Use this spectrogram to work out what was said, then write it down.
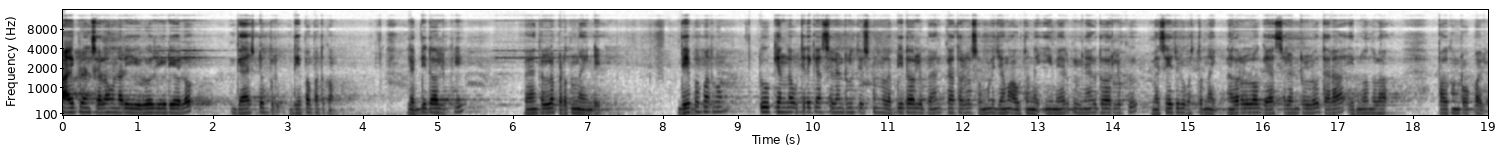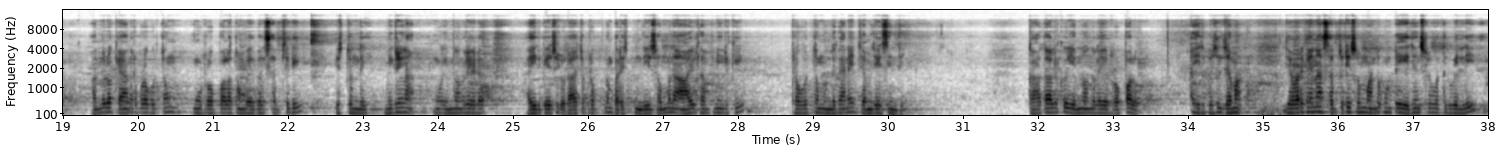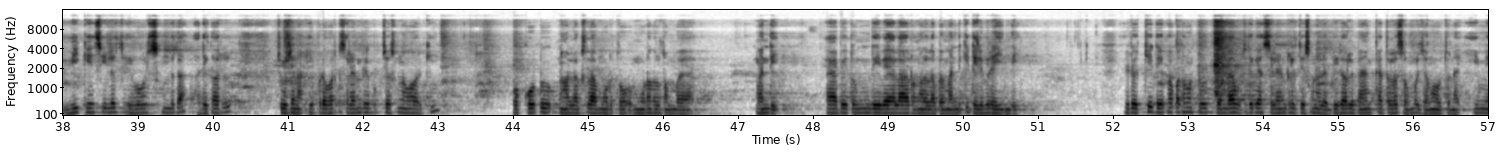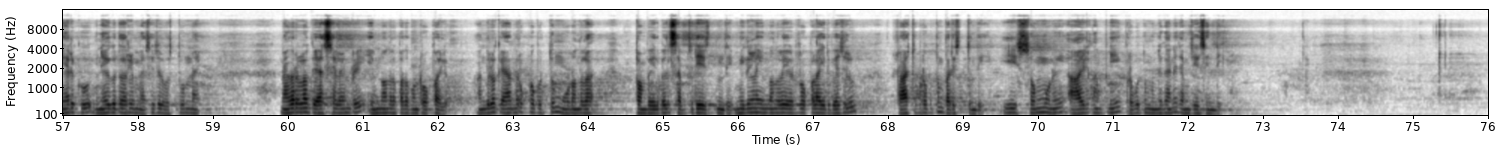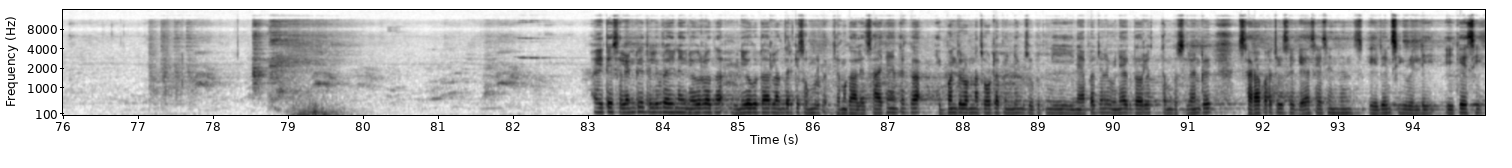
Hi friends ఎలా ఉన్నారు? ఈరోజు వీడియోలో గ్యాస్ డబ్బులు దీప పథకం లబ్ధిదారులకి బ్యాంకుల్లో పడుతున్నాయండి. దీప పథకం టూ కింద ఉచిత గ్యాస్ సిలిండర్లు తీసుకున్న లబ్ధిదారులు బ్యాంక్ ఖాతాలో సొమ్ముని జమ అవుతున్నాయి. ఈ మేరకు వినియోగదారులకు మెసేజ్లు వస్తున్నాయి. నగరంలో గ్యాస్ సిలిండర్లు ధర ఎనిమిది వందల పదకొండు రూపాయలు. అందులో కేంద్ర ప్రభుత్వం మూడు రూపాయల తొంభై ఐదు పైసలు సబ్సిడీ ఇస్తుంది. మిగిలిన ఎనిమిది వందల ఏడు ఐదు పైసలు రాష్ట్ర ప్రభుత్వం భరిస్తుంది. ఈ సొమ్మును ఆయిల్ కంపెనీలకి ప్రభుత్వం ముందుగానే జమ చేసింది. ఖాతాలకు ఎనిమిది వందల ఏడు రూపాయలు ఐదు పైసలు జమ. ఎవరికైనా సబ్సిడీ సొమ్ము అందుకుంటే ఏజెన్సీల వద్దకు వెళ్ళి వీకేసీలో చేయవలసిందిగా అధికారులు సూచన. ఇప్పటి వరకు సిలిండర్ బుక్ చేసుకున్న వారికి ఒక కోటు నాలుగు లక్షల మూడు మూడు వందల తొంభై మంది యాభై తొమ్మిది వేల రెండు వందల డెబ్బై మందికి డెలివరీ అయింది. ఇటు వచ్చి దీపా పథకం టూ కింద ఉచిత గ్యాస్ సిలిండర్లు తీసుకున్న లబ్ధిదారుల బ్యాంక్ ఖాతాలో సొమ్ములు జమ అవుతున్నాయి. ఈ మేరకు వినియోగదారుల మెసేజ్లు వస్తున్నాయి. నగరంలో గ్యాస్ సిలిండర్ ఎనిమిది వందల పదకొండు రూపాయలు. అందులో కేంద్ర ప్రభుత్వం మూడు వందల తొంభై ఐదు పైసలు సబ్సిడీ ఇస్తుంది. మిగిలిన ఎనిమిది వందల ఏడు రూపాయల ఐదు పైసలు రాష్ట్ర ప్రభుత్వం భరిస్తుంది. ఈ సొమ్ముని ఆయిల్ కంపెనీ ప్రభుత్వం ముందుగానే జమ చేసింది. అయితే సిలిండర్ డెలివరీ అయిన వినియోగదారులందరికీ సొమ్ములు జమ కాలేదు. సాంకేతిక ఇబ్బందులు ఉన్న చోట్ల పెండింగ్ చూపుతుంది ఈ నేపథ్యంలో వినియోగదారులు తమకు సిలిండర్ సరఫరా చేసే గ్యాస్ ఏజెన్స్ ఏజెన్సీకి వెళ్ళి ఈకేసీ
